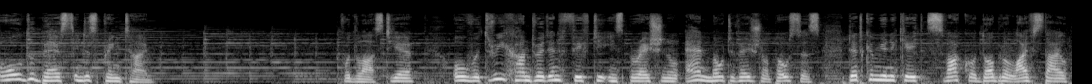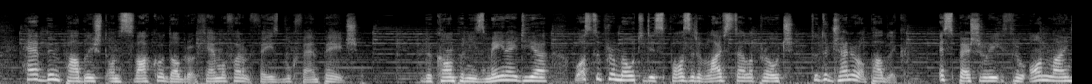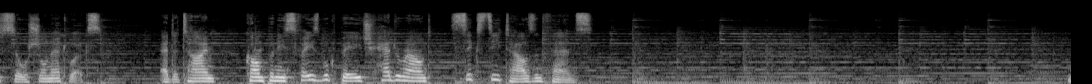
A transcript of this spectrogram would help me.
All the best in the springtime. For the last year, over 350 inspirational and motivational posters that communicate Svako Dobro lifestyle have been published on Svako Dobro Hemofarm Facebook fan page. The company's main idea was to promote this positive lifestyle approach to the general public, especially through online social networks. At the time, company's Facebook page had around 60,000 fans.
